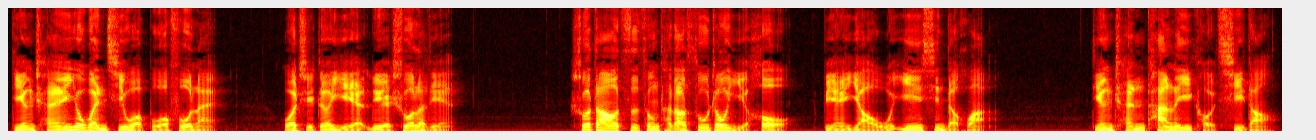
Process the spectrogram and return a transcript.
鼎臣又问起我伯父来，我只得也略说了点。说到自从他到苏州以后，便杳无音信的话。鼎臣叹了一口气，道：“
